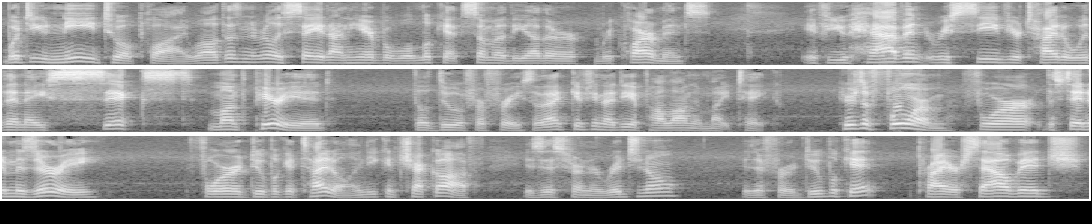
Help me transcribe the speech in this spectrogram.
What do you need to apply? Well, it doesn't really say it on here, but we'll look at some of the other requirements. If you haven't received your title within a six month period, they'll do it for free. So that gives you an idea of how long it might take. Here's a form for the state of Missouri for a duplicate title, and you can check off is this for an original? Is it for a duplicate? Prior salvage?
